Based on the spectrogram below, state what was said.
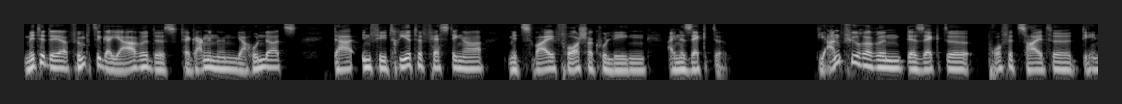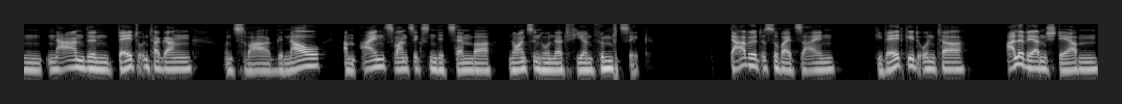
Mitte der 50er Jahre des vergangenen Jahrhunderts, da infiltrierte Festinger mit zwei Forscherkollegen eine Sekte. Die Anführerin der Sekte prophezeite den nahenden Weltuntergang und zwar genau am 21. Dezember 1954. Da wird es soweit sein, die Welt geht unter, alle werden sterben,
